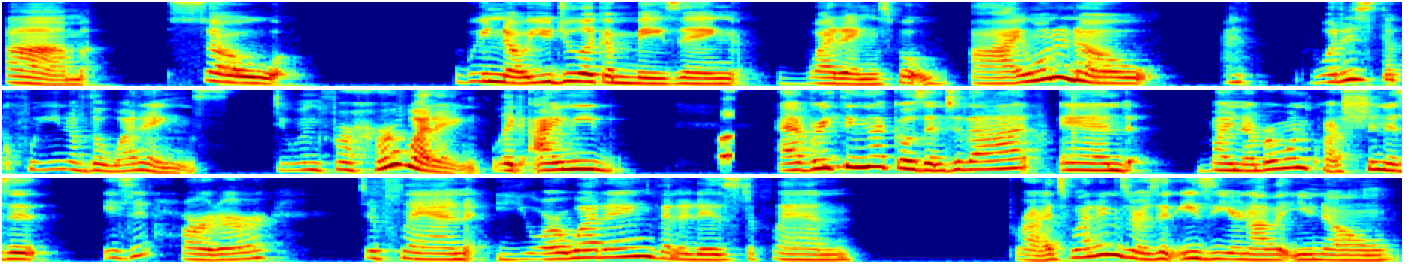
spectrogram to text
Um, so we know you do like amazing weddings, but I want to know what is the queen of the weddings doing for her wedding? Like, I need everything that goes into that. And my number one question is: it is it harder to plan your wedding than it is to plan brides' weddings, or is it easier now that you know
